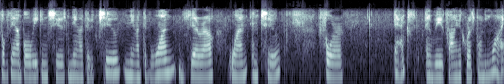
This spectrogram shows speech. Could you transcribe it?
for example, we can choose negative 2, negative 1, 0, 1, and 2 for x, and we find the corresponding y.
